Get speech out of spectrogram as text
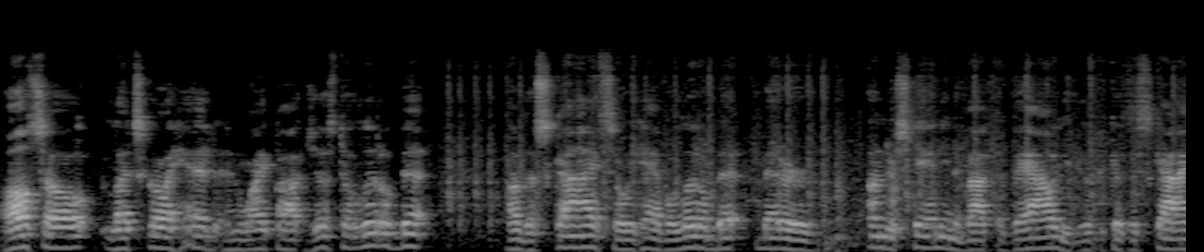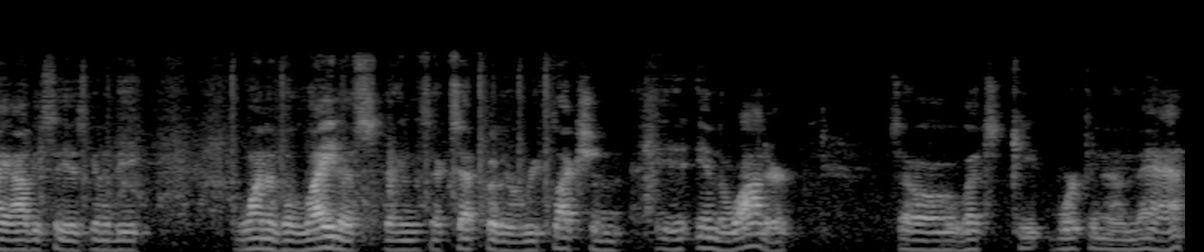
Also, let's go ahead and wipe out just a little bit of the sky so we have a little bit better understanding about the value because the sky obviously is going to be one of the lightest things except for the reflection in the water. So let's keep working on that.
